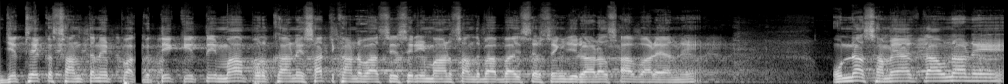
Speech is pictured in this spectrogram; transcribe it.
ਜਿੱਥੇ ਇੱਕ ਸੰਤ ਨੇ ਭਗਤੀ ਕੀਤੀ, ਮਹਾਂਪੁਰਖਾਂ ਨੇ ਸੱਚਖੰਡ ਵਾਸੀ ਸ੍ਰੀ ਮਾਨ ਸੰਤ ਬਾਬਾ ਈਸਰ ਸਿੰਘ ਜੀ ਰਾੜਾ ਸਾਹਿਬ ਵਾਲਿਆਂ ਨੇ, ਉਹਨਾਂ ਸਮਿਆਂ 'ਚ ਤਾਂ ਉਹਨਾਂ ਨੇ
